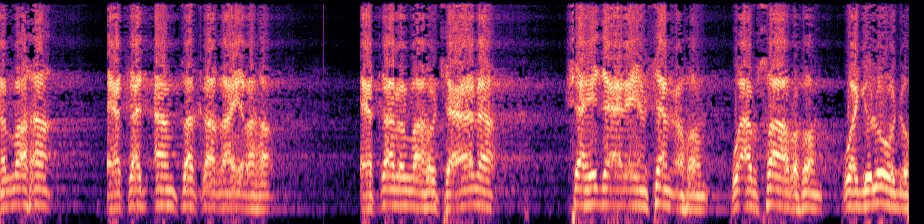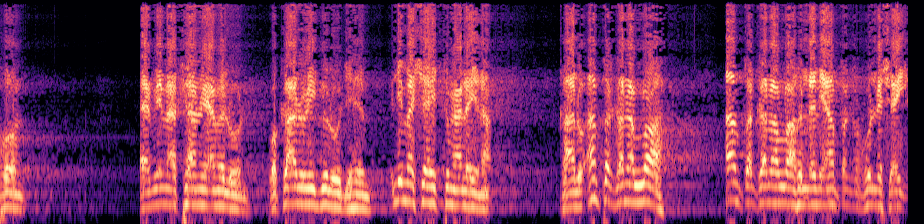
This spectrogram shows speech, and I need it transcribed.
الله قد أنطق غيرها. قال الله تعالى شهد عليهم سمعهم وأبصارهم وجلودهم بما كانوا يعملون وقالوا لجلودهم لما شهدتم علينا؟ قالوا أنطقنا الله أنطقنا الله الذي أنطق كل شيء.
